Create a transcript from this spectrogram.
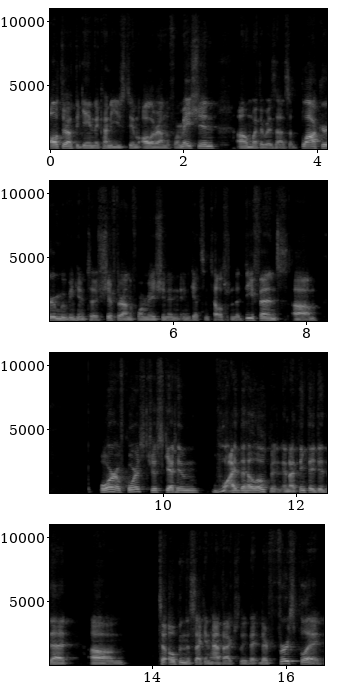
all throughout the game, they kind of used him all around the formation, um, whether it was as a blocker, moving him to shift around the formation and, and get some tells from the defense, um, or of course, just get him wide the hell open. And I think they did that um, to open the second half. Actually, their first play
